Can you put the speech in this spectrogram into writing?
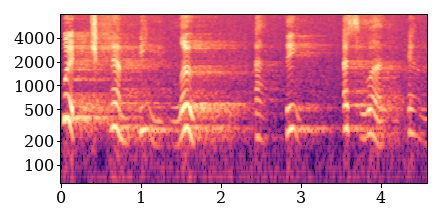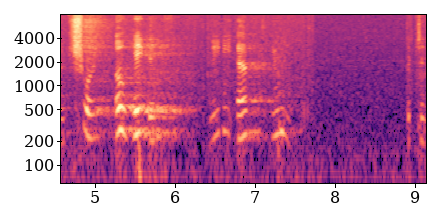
which can be loaded at the SUS and short O'Higgins medium unit, which is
